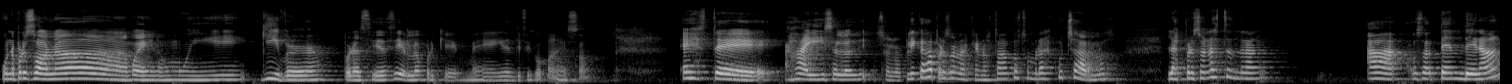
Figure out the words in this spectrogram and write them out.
una persona, bueno, muy giver, por así decirlo, porque me identifico con eso. Este, ahí se lo, se lo aplicas a personas que no están acostumbradas a escucharlos, las personas tendrán a, o sea, tenderán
